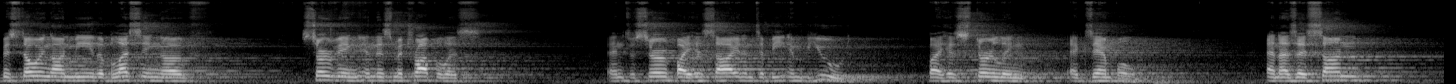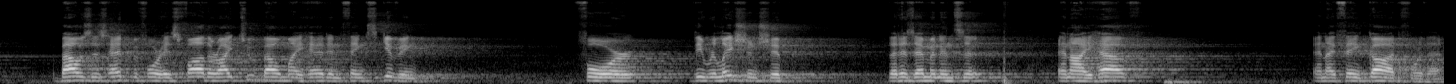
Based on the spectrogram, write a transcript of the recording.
bestowing on me the blessing of serving in this metropolis and to serve by his side and to be imbued by his sterling example. And as a son bows his head before his father, I too bow my head in thanksgiving for the relationship that His Eminence and I have, and I thank God for that.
